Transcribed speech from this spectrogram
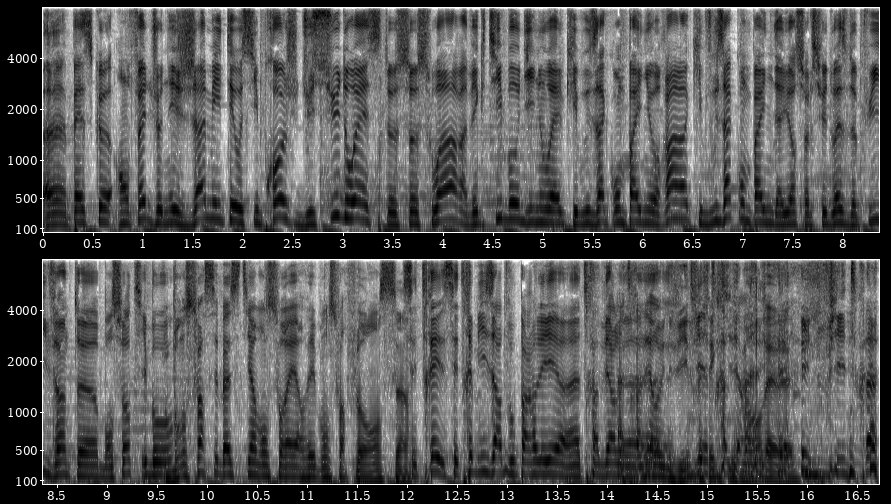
euh, parce que en fait, je n'ai jamais été aussi proche du sud-ouest ce soir avec Thibaut Dinouel qui vous accompagnera, qui vous accompagne d'ailleurs sur le sud-ouest depuis 20h. Bonsoir Thibaut. Bonsoir Sébastien, bonsoir Hervé, bonsoir Florence. C'est très, c'est très bizarre de vous parler euh, à travers, À le- travers une vitre, travers effectivement, ouais, ouais. une vitre.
